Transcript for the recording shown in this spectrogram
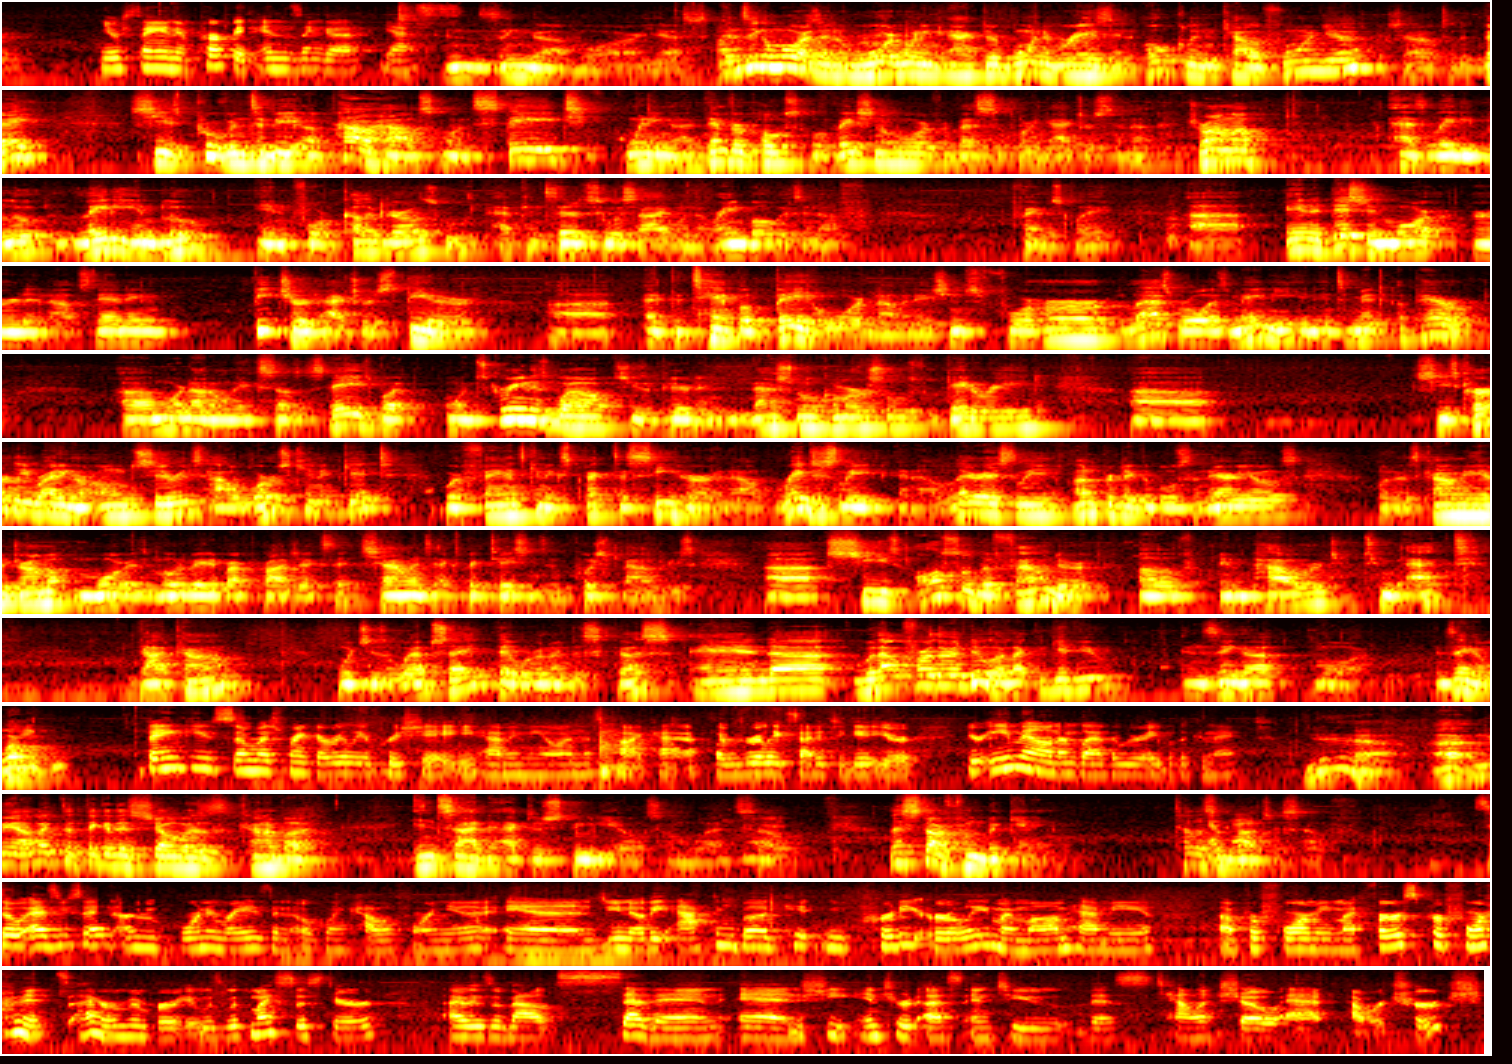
You're saying it perfect. Nzinga, yes. Nzinga Moore, yes. Nzinga Moore is an award winning actor born and raised in Oakland, California. Shout out to the Bay. She is proven to be a powerhouse on stage, winning a Denver Post Ovation Award for Best Supporting Actress in a Drama as Lady Blue, Lady in Blue in For Colored Girls Who Have Considered Suicide When the Rainbow Is Enough. Famous play. Uh, in addition, Moore earned an outstanding featured actress theater uh, at the Tampa Bay Award nominations for her last role as Mamie in Intimate Apparel. Uh, Moore not only excels on stage but on screen as well. She's appeared in national commercials for Gatorade. Uh, she's currently writing her own series, How Worse Can It Get? where fans can expect to see her in outrageously and hilariously unpredictable scenarios. Whether it's comedy or drama, Moore is motivated by projects that challenge expectations and push boundaries. Uh, she's also the founder of empoweredtoact.com, which is a website that we're going to discuss. And uh, without further ado, I'd like to give you Nzinga Moore. Nzinga, welcome. Thank you so much, Frank. I really appreciate you having me on this podcast. I was really excited to get your your email, and I'm glad that we were able to connect. Yeah, I mean, I like to think of this show as kind of a inside the actor's studio, somewhat. So, let's start from the beginning. Tell us okay. about yourself. So, as you said, I'm born and raised in Oakland, California, and you know the acting bug hit me pretty early. My mom had me uh, performing my first performance. I remember it was with my sister. I was about seven, and she entered us into this talent show at our church.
